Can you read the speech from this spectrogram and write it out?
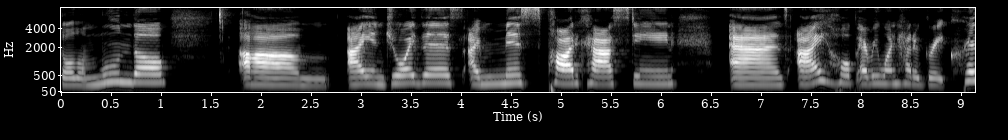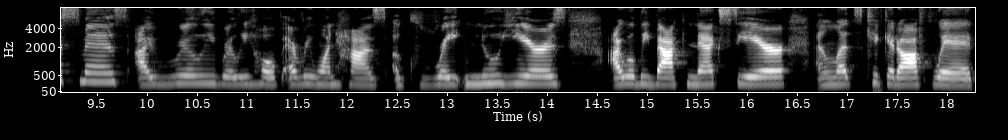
todo mundo. Um, I enjoy this. I miss podcasting. And I hope everyone had a great Christmas. I really, really hope everyone has a great New Year's. I will be back next year. And let's kick it off with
